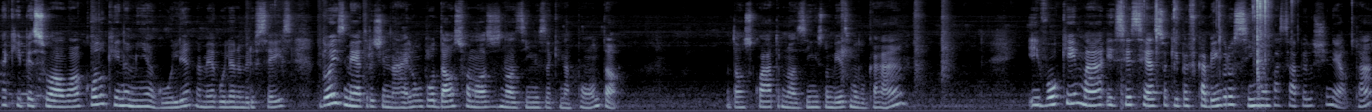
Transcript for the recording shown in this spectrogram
Aqui, pessoal, ó, coloquei na minha agulha, na minha agulha número 6, 2 metros de nylon, vou dar os famosos nozinhos aqui na ponta, ó. Vou dar uns quatro nozinhos no mesmo lugar. E vou queimar esse excesso aqui pra ficar bem grossinho e não passar pelo chinelo, tá?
